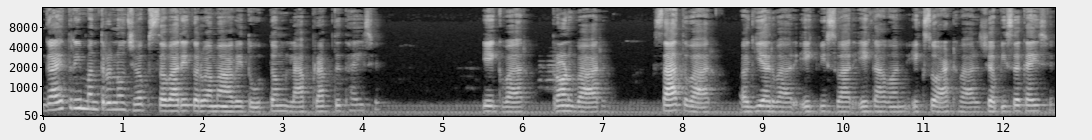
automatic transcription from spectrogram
ગાયત્રી મંત્રનો જપ સવારે કરવામાં આવે તો ઉત્તમ લાભ પ્રાપ્ત થાય છે. એક વાર, ત્રણ વાર, સાત વાર અગિયાર વાર, એકવીસ વાર, એકાવન, એકસો આઠ વાર જપી શકાય છે.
